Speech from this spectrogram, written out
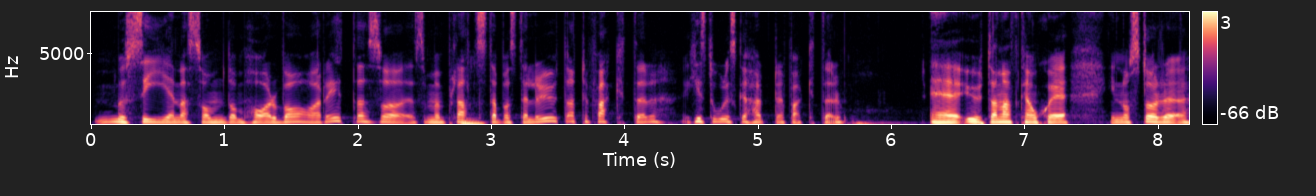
museerna som de har varit, alltså som en plats Mm. där man ställer ut artefakter, historiska artefakter, eh, utan att kanske i någon större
